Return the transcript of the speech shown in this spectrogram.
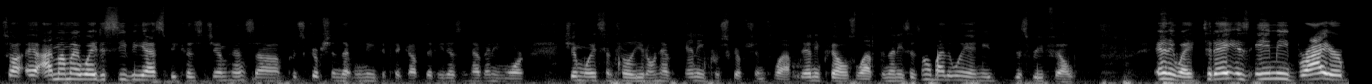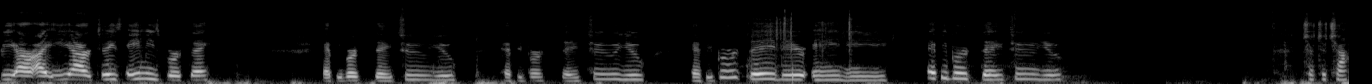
so I, I'm on my way to CVS because Jim has a prescription that we need to pick up that he doesn't have anymore. Jim waits until you don't have any prescriptions left, any pills left. And then he says, oh, by the way, I need this refilled. Anyway, today is Amy Brier, B R I E R. Today's Amy's birthday. Happy birthday to you. Happy birthday to you. Happy birthday, dear Amy. Happy birthday to you. Cha cha cha.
